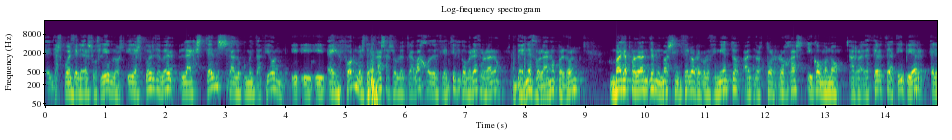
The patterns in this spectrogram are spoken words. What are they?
eh, después de leer sus libros y después de ver la extensa documentación y, e informes de NASA sobre el trabajo del científico venezolano, venezolano, perdón, Vaya por delante mi más sincero reconocimiento al doctor Rojas y, como no, agradecerte a ti, Pierre, el,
